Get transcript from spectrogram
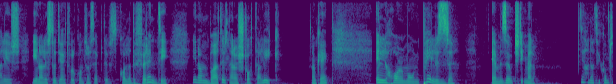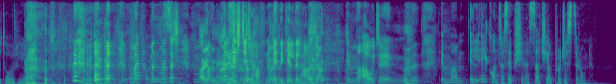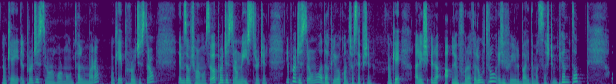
għaliex jiena li studjajt fuq il-contraceptives kollha differenti, jiena mbagħad irid nara x'tot għalik. Ok? Il-hormone pills hemm żewġ tip mela. Jaħna tikom tutorial. Ma nistax, ma rridix tiġi ħafna medical dil-ħaġa. Imma għawġ, imma il-contraception as such hija l-progesterone. Okay? Il-progesterone hormon tal-mara, okay? progesterone, imżewġ hormon, sewa progesterone u estrogen. Il-progesterone huwa dak li huwa contraception. Okay? Għaliex irraqqaq l-infura tal-utru, iġifiri l-bajda ma tistax timpjanta,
